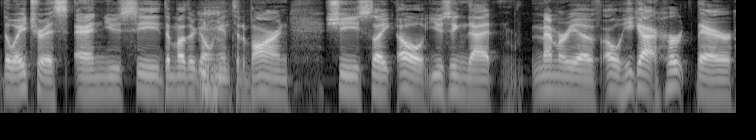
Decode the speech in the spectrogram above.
the waitress, and you see the mother going Mm-hmm. into the barn. She's like, oh, using that memory of, oh, he got hurt there.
